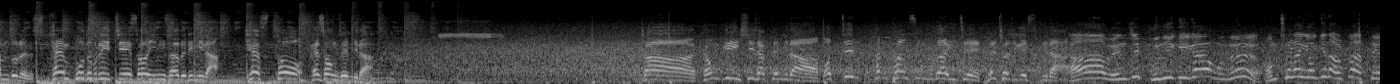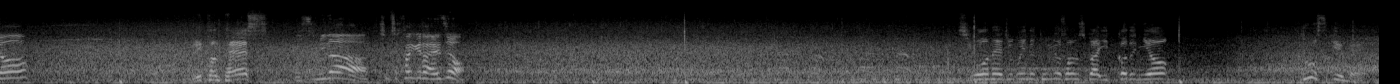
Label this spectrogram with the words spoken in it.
감도는 스탠포드 브릿지에서 인사드립니다. 캐스터 배성재입니다. 자, 경기 시작됩니다. 멋진 한판 승부가 이제 펼쳐지겠습니다. 아 왠지 분위기가 오늘 엄청난 경기 나올 것 같아요. 리턴 패스. 좋습니다. 침착하게 가야죠. 지원해주고 있는 동료 선수가 있거든요. 크로스 기회.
